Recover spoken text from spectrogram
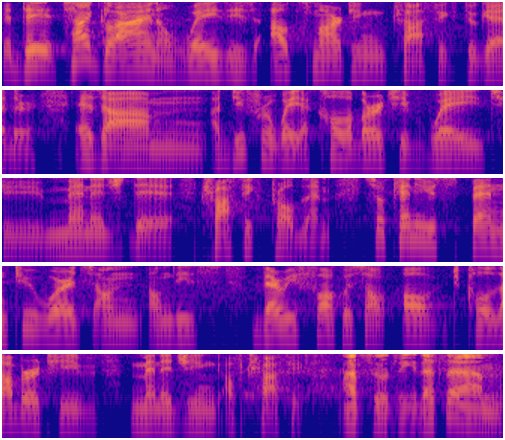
The tagline of Waze is outsmarting traffic together as um, a different way, a collaborative way to manage the traffic problem. So, can you spend two words on, on this very focus of, of collaborative managing of traffic? Absolutely, that's um,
